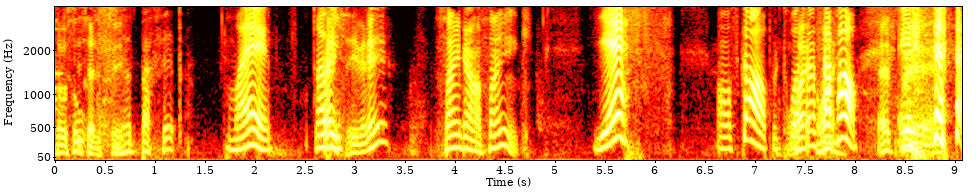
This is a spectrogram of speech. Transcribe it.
Ça aussi, Oh, ça le fait. Note parfaite. Ouais. Ah Hey, oui. c'est vrai? 5 en 5. Yes. On score pour le 300 Ouais, ça ouais. part. Et-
